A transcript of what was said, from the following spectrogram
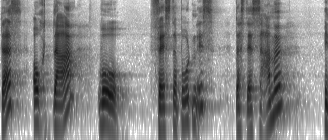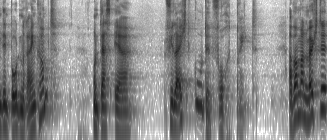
dass auch da, wo fester Boden ist, dass der Same in den Boden reinkommt und dass er vielleicht gute Frucht bringt. Aber man möchte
